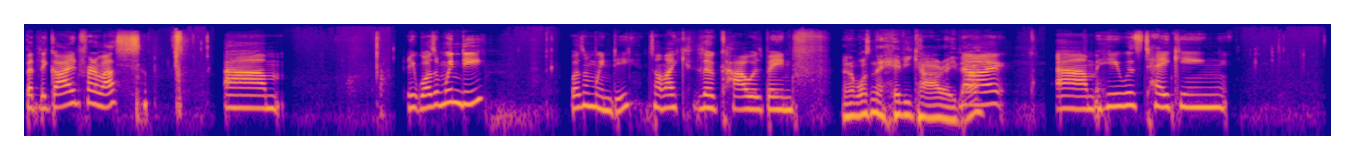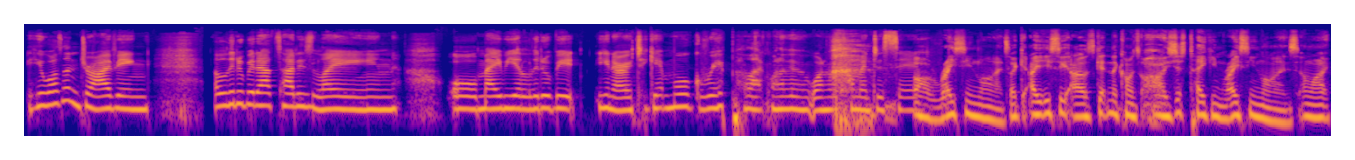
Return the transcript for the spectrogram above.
But the guy in front of us, um, it wasn't windy, wasn't windy. It's not like the car was being. F- And it wasn't a heavy car either. no, um, he was taking. He wasn't driving a little bit outside his lane, or maybe a little bit, you know, to get more grip, like one of the one of the commenters said. Oh, racing lines. Like I used to, I was getting the comments. Oh, he's just taking racing lines. I'm like,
